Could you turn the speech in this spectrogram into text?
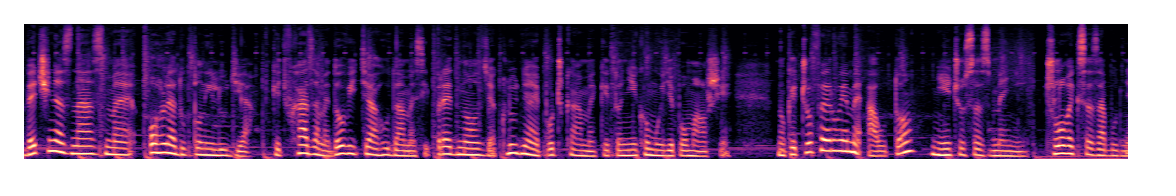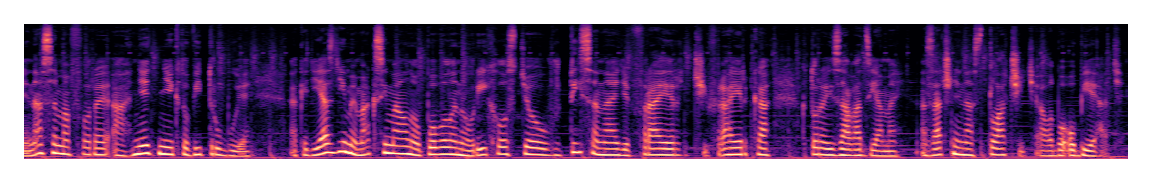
Väčšina z nás sme ohľaduplní ľudia. Keď vchádzame do výťahu, dáme si prednosť a kľudne aj počkáme, keď to niekomu ide pomalšie. No keď šoférujeme auto, niečo sa zmení. Človek sa zabudne na semafore a hneď niekto vytrubuje. A keď jazdíme maximálnou povolenou rýchlosťou, vždy sa nájde frajer či frajerka, ktorej zavadziame a začne nás tlačiť alebo obiehať.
